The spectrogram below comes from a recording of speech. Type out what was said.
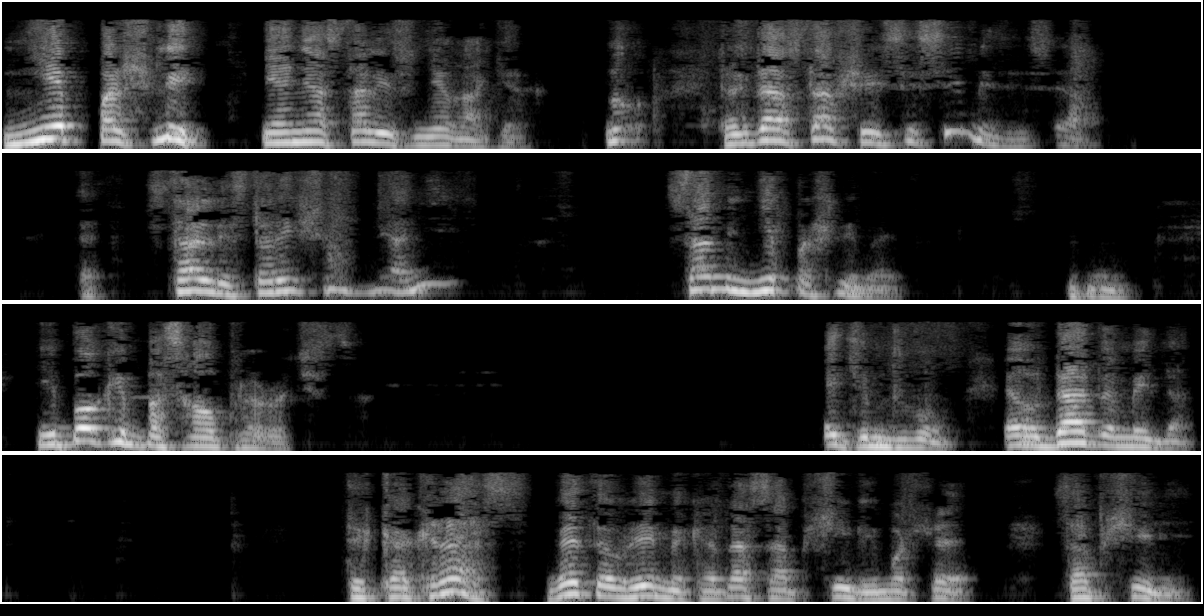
не пошли, и они остались вне лагеря. Ну, тогда оставшиеся 70 э, стали старейшинами, они сами не пошли на это. И Бог им послал пророчество. Этим двум. Элдадом и Дадом. Так как раз в это время, когда сообщили Моше, сообщили,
